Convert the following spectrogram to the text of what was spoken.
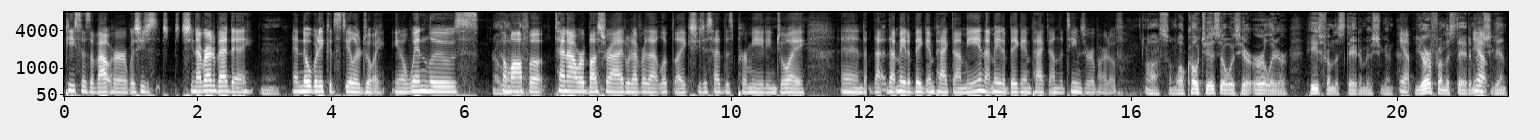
pieces about her was she just she never had a bad day, mm. and nobody could steal her joy. You know, win, lose, I come off that. a ten hour bus ride, whatever that looked like. She just had this permeating joy, and that that made a big impact on me, and that made a big impact on the teams we were a part of. Awesome. Well, Coach Izzo was here earlier. He's from the state of Michigan. Yep. You're from the state of yep. Michigan.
